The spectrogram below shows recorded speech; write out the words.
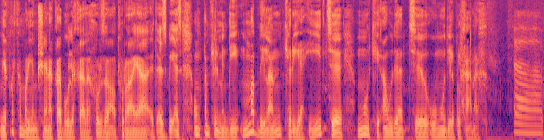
ميقرت مريم شينا قابو لقال خرزة أطرايا ات اس بي اس ومقمشل من دي مضيلا كريائيت موكي أودت ومودي لبالخانخ أه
